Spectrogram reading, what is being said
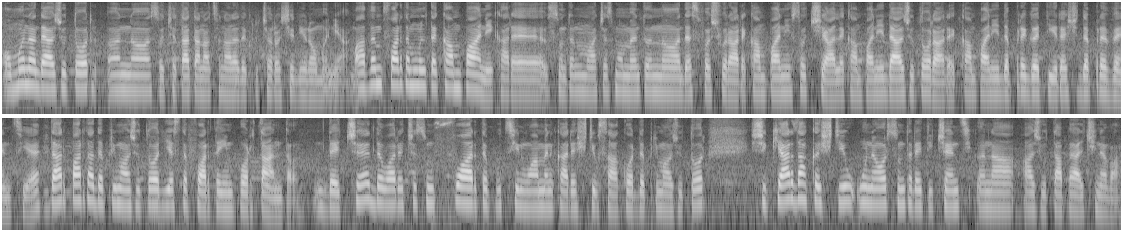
o mână de ajutor în uh, Societatea Națională de Cruce Roșie din România. Avem foarte multe campanii care sunt în acest moment în uh, desfășurare, campanii sociale, campanii de ajutorare, campanii de pregătire și de prevenție, dar partea de prim ajutor este foarte importantă. De ce? Deoarece sunt foarte puțini oameni care știu să acorde prim ajutor și chiar dacă știu, uneori sunt reticenți în a ajuta pe altcineva.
